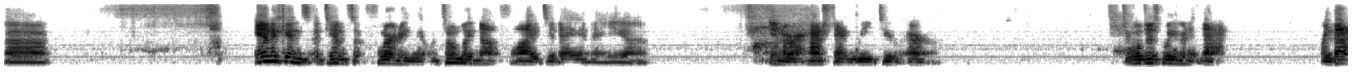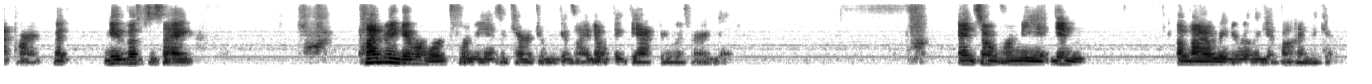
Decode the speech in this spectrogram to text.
uh, Anakin's attempts at flirting that would totally not fly today in a uh, in our hashtag MeToo era. we'll just leave it at that for that part. But needless to say, Padme never worked for me as a character because I don't think the acting was very good. And so for me, it didn't allow me to really get behind the character.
